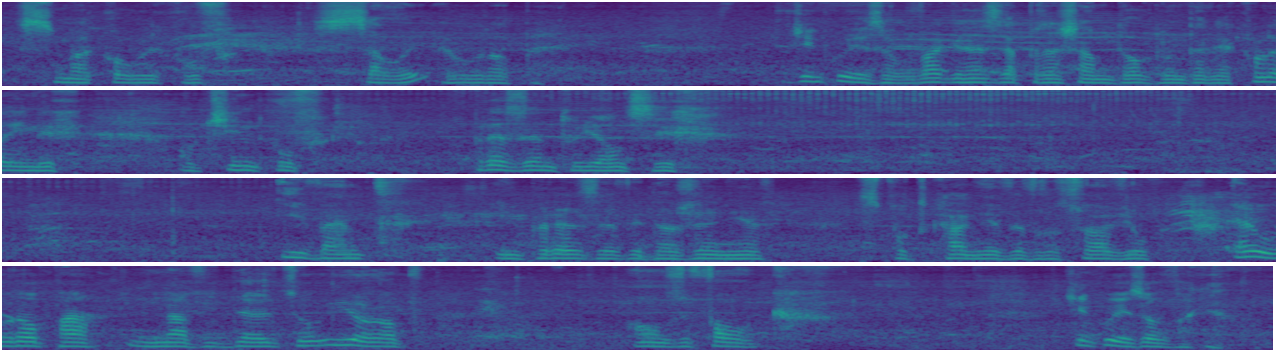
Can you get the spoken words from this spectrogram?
smakołyków z całej Europy. Dziękuję za uwagę. Zapraszam do oglądania kolejnych odcinków prezentujących event, imprezę, wydarzenie, spotkanie we Wrocławiu. Europa na widelcu, Europe on the Folk. Dziękuję za uwagę.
